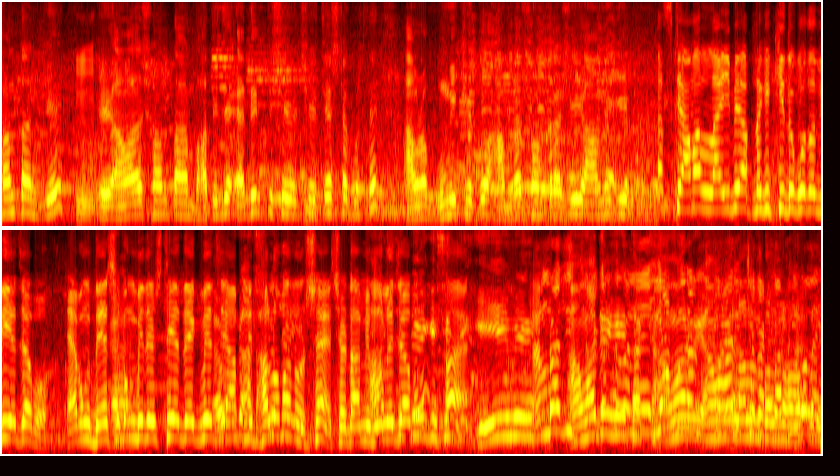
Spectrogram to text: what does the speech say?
সন্তানকে আমার সন্তান ভাতিজা এদেরকে সে সে চেষ্টা করছে আমরা ভূমি খেত আমরা সন্ত্রাসী আমি কি আজকে আমার লাইভে আপনাকে কৃতজ্ঞতা দিয়ে যাব এবং দেশ এবং বিদেশ থেকে দেখবে যে আপনি ভালো মানুষ হ্যাঁ সেটা আমি বলে যাব। হ্যাঁ আমরা আমাদের মানে আমার আমার লালন পালন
